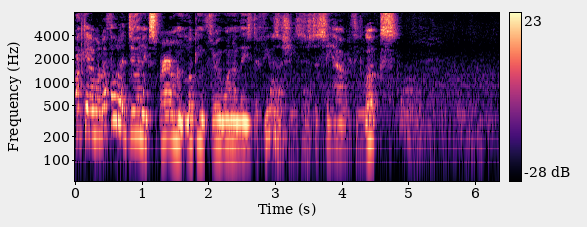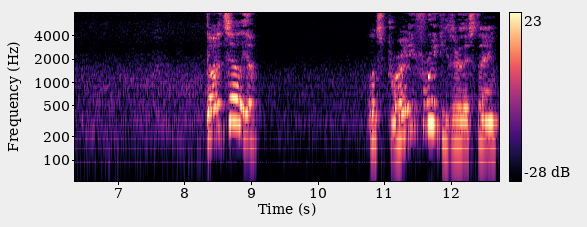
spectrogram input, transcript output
Okay, well I thought I'd do an experiment looking through one of these diffuser sheets just to see how everything looks. Gotta tell you, looks pretty freaky through this thing.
